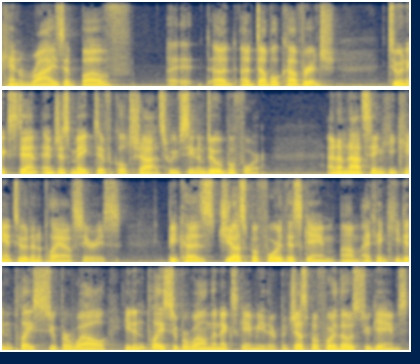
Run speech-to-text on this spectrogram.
can rise above a, a, a double coverage to an extent and just make difficult shots. We've seen him do it before. And I'm not saying he can't do it in a playoff series because just before this game, um, I think he didn't play super well. He didn't play super well in the next game either, but just before those two games,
